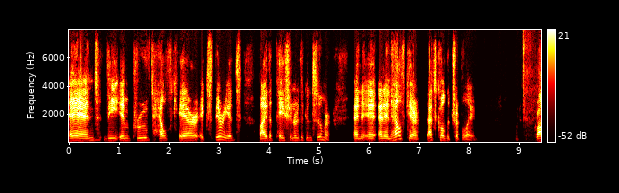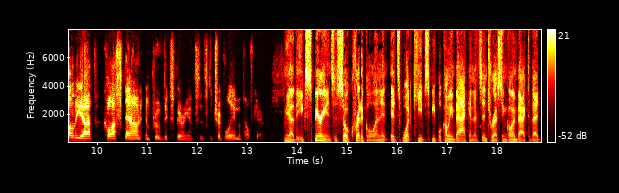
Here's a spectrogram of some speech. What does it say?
and the improved healthcare experience by the patient or the consumer. And, and in healthcare, that's called the triple aim. Quality up, cost down, improved experience. It's the triple aim of healthcare. Yeah, the experience is so critical and it, it's what keeps people coming back. And it's interesting going back to that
